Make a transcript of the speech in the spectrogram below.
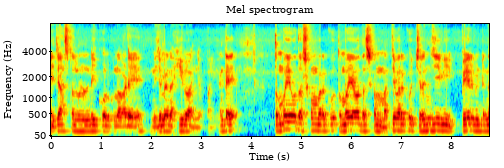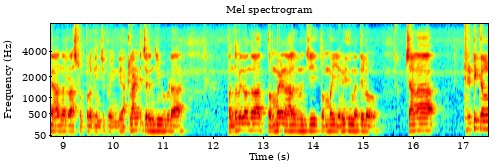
డిజాస్టర్ల నుండి కోలుకున్నవాడే నిజమైన హీరో అని చెప్పాలి. అంటే తొంభైవ దశకం వరకు తొంభైవ దశకం మధ్య వరకు చిరంజీవి పేరు వింటేనే ఆంధ్ర రాష్ట్రం పులకించిపోయింది. అట్లాంటి చిరంజీవి కూడా పంతొమ్మిది వందల తొంభై నాలుగు నుంచి తొంభై ఎనిమిది మధ్యలో చాలా క్రిటికల్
